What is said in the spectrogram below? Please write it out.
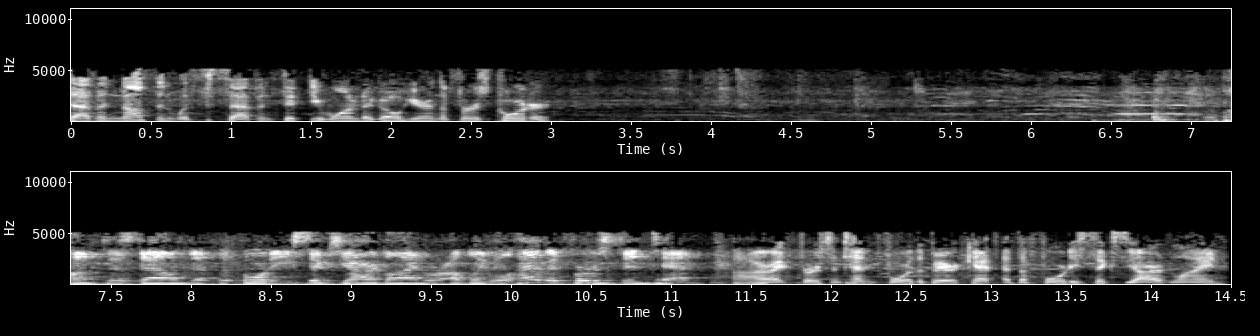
seven nothing with 7:51 to go here in the first quarter. The punt is down at the 46 yard line where Ubly will have it first and 10. All right, first and 10 for the Bearcats at the 46 yard line.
